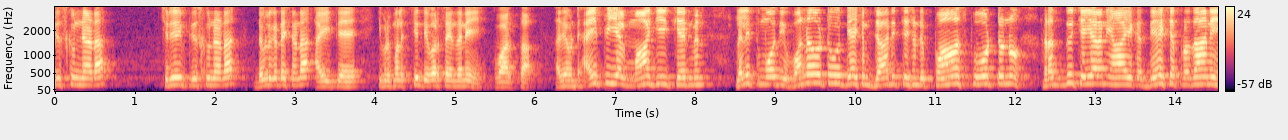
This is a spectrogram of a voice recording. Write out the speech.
తీసుకున్నాడా? చిరునీరు తీసుకున్నాడా? డబ్బులు కట్టేసినాడా? అయితే ఇప్పుడు మళ్ళీ సీన్ రివర్స్ అయిందని వార్త. అదేమంటే ఐపీఎల్ మాజీ చైర్మన్ లలిత్ మోదీ వన్ టూ దేశం జారీ చేసిన పాస్పోర్టును రద్దు చేయాలని ఆ యొక్క దేశ ప్రధాని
